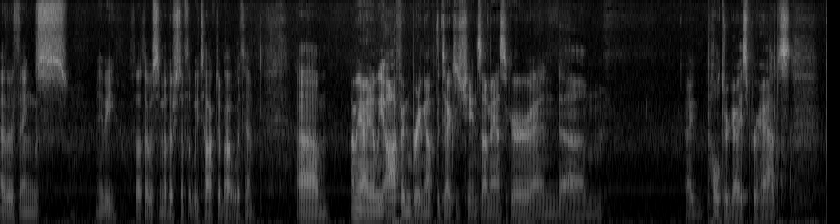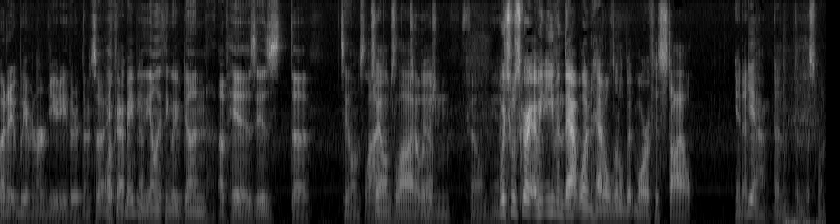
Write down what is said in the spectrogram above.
other things. Maybe I thought there was some other stuff that we talked about with him. Um, I mean, I know we often bring up the Texas Chainsaw Massacre and um, like Poltergeist, perhaps, but it, we haven't reviewed either of them. So I Okay, think maybe yeah. the only thing we've done of his is the Salem's Lot, Salem's Lot, yeah. television film, yeah. which was great. I mean, even that one had a little bit more of his style in it Yeah. than than this one.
